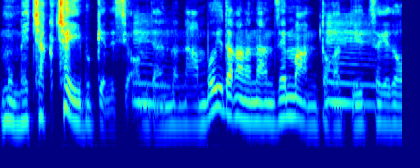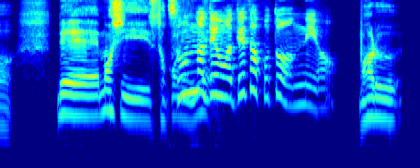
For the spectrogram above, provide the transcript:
もうめちゃくちゃいい物件ですよ。うん。みたいな。なんぼ言うたかな何千万とかって言ってたけど、で、もしそこに、ね、そんな電話出たことあんねや。ある。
